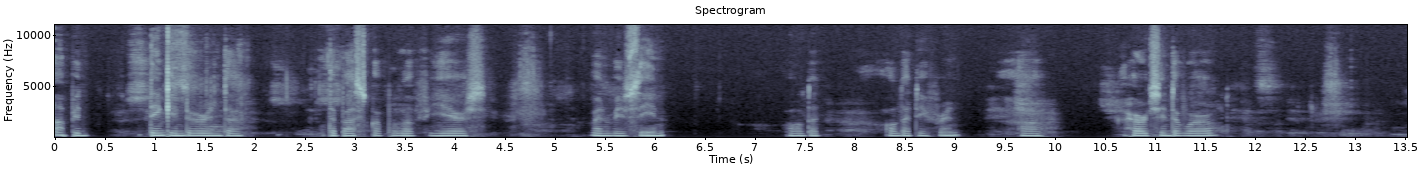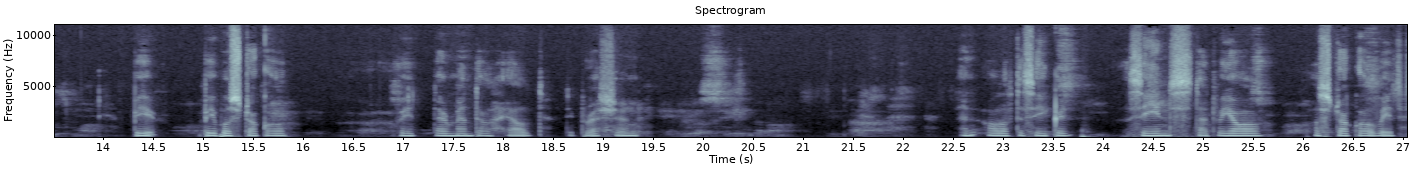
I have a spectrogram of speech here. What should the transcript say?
I've been thinking during the the past couple of years when we've seen all the all the different uh, hurts in the world. Pe- people struggle with their mental health, depression, and all of the secret sins that we all struggle with,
